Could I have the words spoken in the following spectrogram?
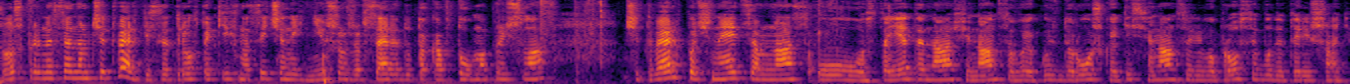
Що ж принесе нам четвер після трьох таких насичених днів, що вже в середу така втома прийшла? Четвер почнеться в нас, о, стаєте на фінансову якусь дорожку, якісь фінансові вопроси будете рішати.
